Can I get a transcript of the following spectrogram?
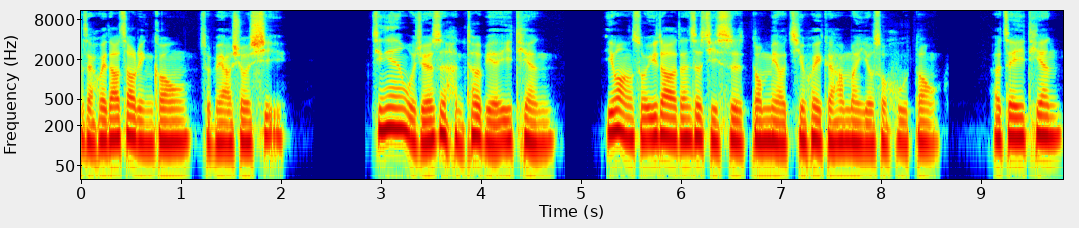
我才回到赵灵宫，准备要休息。今天我觉得是很特别的一天，以往所遇到的单车骑士都没有机会跟他们有所互动，而这一天，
